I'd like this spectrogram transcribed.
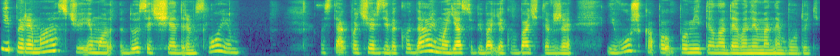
І перемащуємо досить щедрим слоєм. Ось так по черзі викладаємо. Я собі, як ви бачите, вже і вушка помітила, де вони в мене будуть.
